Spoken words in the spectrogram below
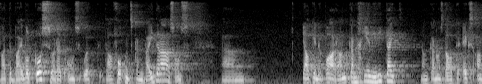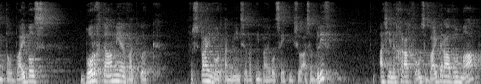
wat 'n Bybel kos sodat ons ook daar volgens kan bydra as ons ehm um, elkeen 'n paar rand kan gee in hierdie tyd, dan kan ons dalk 'n X aantal Bybels borg daarmee wat ook versprei word aan mense wat nie Bybels het nie. So asseblief as jy graag vir ons 'n bydrae wil maak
